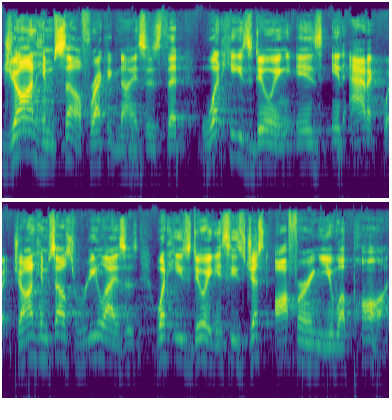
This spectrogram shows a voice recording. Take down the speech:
John himself recognizes that what he's doing is inadequate. John himself realizes what he's doing is he's just offering you a pawn.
